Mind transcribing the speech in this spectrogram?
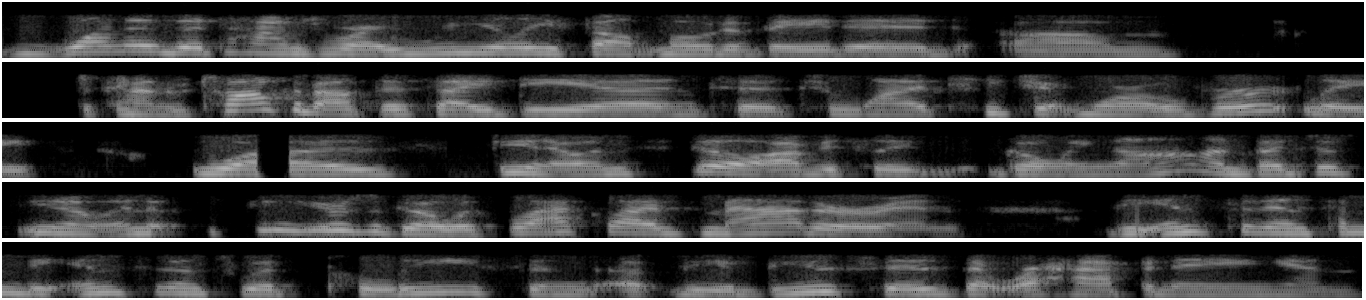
one of the times where I really felt motivated um, to kind of talk about this idea and to, to want to teach it more overtly was, you know, and still obviously going on, but just, you know, in a few years ago with Black Lives Matter and the incidents, some of the incidents with police and uh, the abuses that were happening, and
